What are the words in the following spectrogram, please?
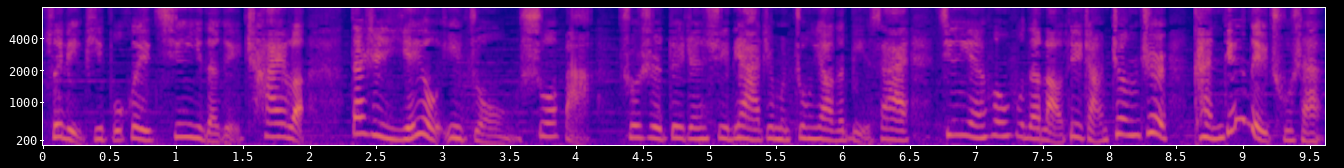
所以里皮不会轻易的给拆了。但是也有一种说法，说是对阵叙利亚这么重要的比赛，经验丰富的老队长郑智肯定得出山。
